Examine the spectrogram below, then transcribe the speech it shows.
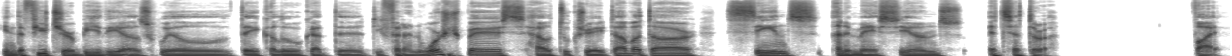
In the future videos, we'll take a look at the different workspace, how to create avatar, scenes, animations, etc. Bye.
